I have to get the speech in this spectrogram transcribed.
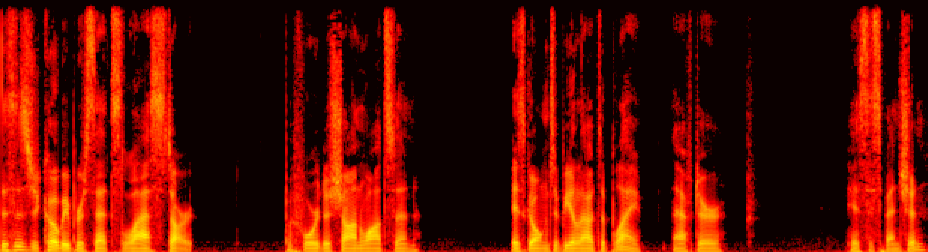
This is Jacoby Brissett's last start before Deshaun Watson is going to be allowed to play after his suspension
